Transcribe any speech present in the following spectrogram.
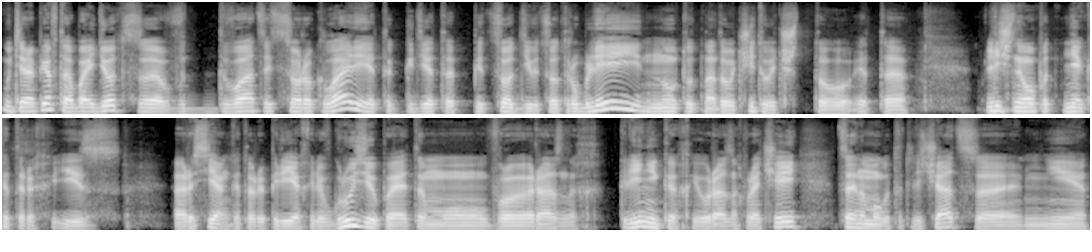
у терапевта обойдется в 20-40 лари, это где-то 500-900 рублей. Ну, тут надо учитывать, что это личный опыт некоторых из россиян, которые переехали в Грузию, поэтому в разных клиниках и у разных врачей цены могут отличаться. Не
